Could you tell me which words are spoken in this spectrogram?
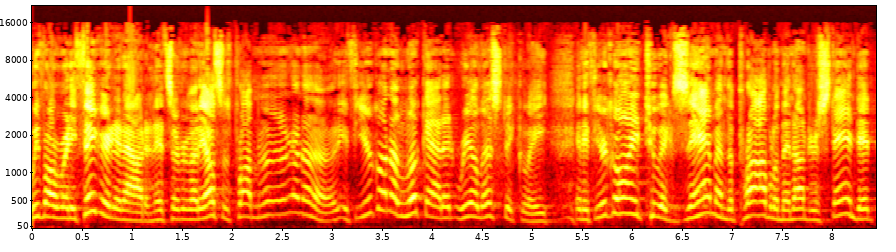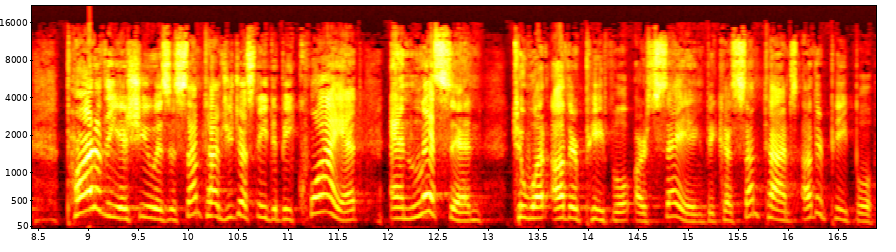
We've already figured it out and it's everybody else's problem. No, no, no, no, no. If you're going to look at it realistically and if you're going to examine the problem and understand it, part of the issue is, that sometimes you just need to be quiet and listen to what other people are saying because sometimes other people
